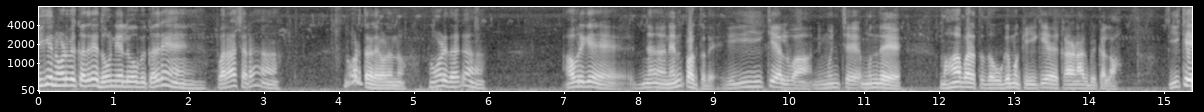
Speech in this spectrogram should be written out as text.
ಹೀಗೆ ನೋಡಬೇಕಾದ್ರೆ, ದೋಣಿಯಲ್ಲಿ ಹೋಗ್ಬೇಕಾದ್ರೆ ಪರಾಶರ ನೋಡ್ತಾಳೆ ಅವಳನ್ನು. ನೋಡಿದಾಗ ಅವರಿಗೆ ನೆನಪಾಗ್ತದೆ. ಈಕೆ ಅಲ್ವಾ? ನಿಮ್ಮ ಮುಂಚೆ, ಮುಂದೆ ಮಹಾಭಾರತದ ಉಗಮಕ್ಕೆ ಈಕೆ ಕಾರಣ ಆಗಬೇಕಲ್ಲ. ಈಕೆ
